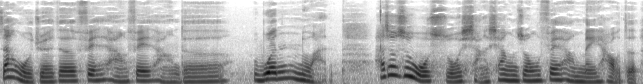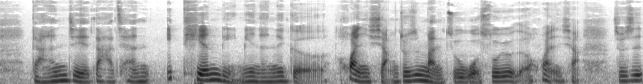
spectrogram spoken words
让我觉得非常非常的温暖。它就是我所想象中非常美好的感恩节大餐一天里面的那个幻想，就是满足我所有的幻想，就是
